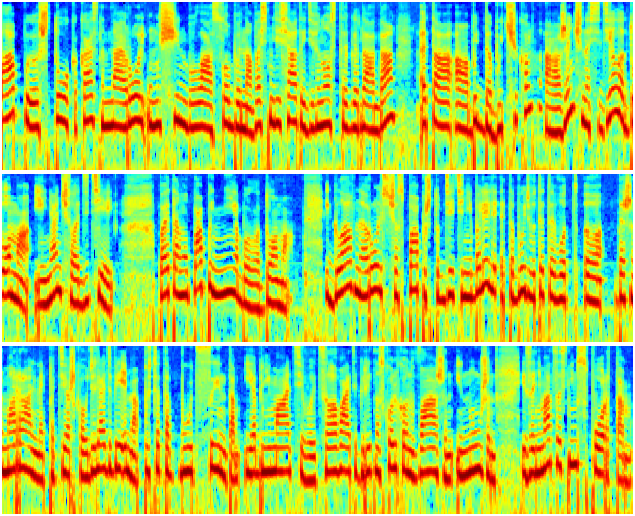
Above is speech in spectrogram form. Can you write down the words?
папы, что какая основная роль у мужчин была, особенно 80-е, 90-е годы, да, это а, быть добытчиком, а женщина сидела дома и нянчила детей. Поэтому папы не было дома. И главная роль сейчас папы, чтобы дети не болели, это будет вот эта вот э, даже моральная поддержка, уделять время. Пусть это будет сын там и обнимать его, и целовать, и говорить, насколько он важен и нужен, и заниматься с ним спортом,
